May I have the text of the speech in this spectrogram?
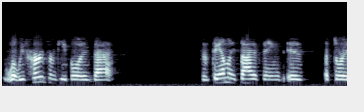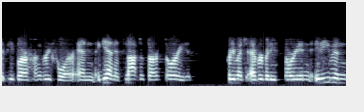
what we've heard from people is that the family side of things is a story that people are hungry for. And again, it's not just our story; it's pretty much everybody's story, and it even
